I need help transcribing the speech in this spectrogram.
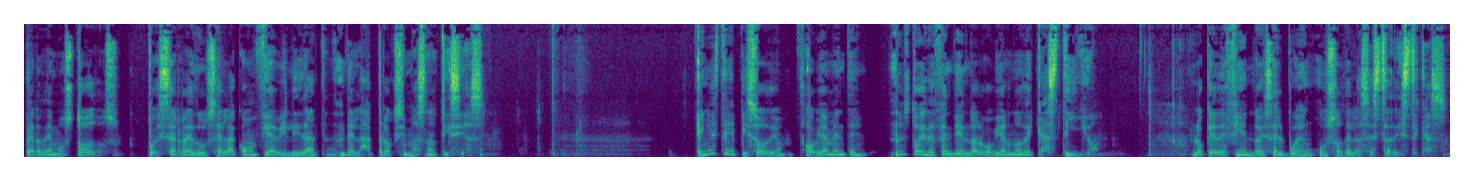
perdemos todos, pues se reduce la confiabilidad de las próximas noticias. En este episodio, obviamente, no estoy defendiendo al gobierno de Castillo. Lo que defiendo es el buen uso de las estadísticas.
